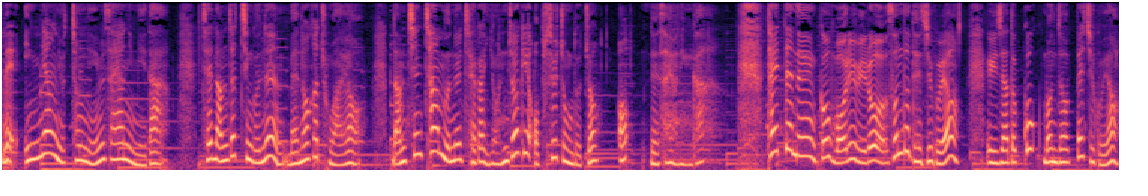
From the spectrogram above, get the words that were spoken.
네, 익명 요청님 사연입니다. 제 남자친구는 매너가 좋아요. 남친 차 문을 제가 연 적이 없을 정도죠. 어? 내 사연인가? 탈 때는 꼭 머리 위로 손도 대주고요. 의자도 꼭 먼저 빼주고요.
